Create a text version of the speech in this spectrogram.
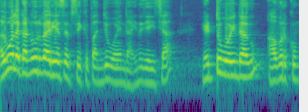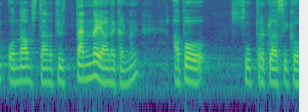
അതുപോലെ കണ്ണൂർ വാരിയേഴ്സ് എഫ് സിക്ക് അഞ്ച് പോയിന്റാണ് ഇന്ന് ജയിച്ചാൽ എട്ട് പോയിന്റാകും അവർക്കും ഒന്നാം സ്ഥാനത്തിൽ തന്നെയാണ് കണ്ണ്. അപ്പോൾ സൂപ്പർ ക്ലാസിക്കോ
